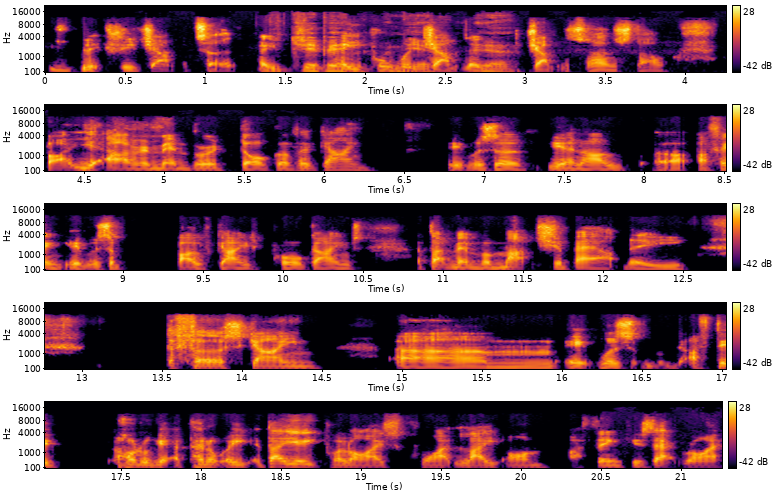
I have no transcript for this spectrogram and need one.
you literally jump the turn. jib People would yeah, jump the yeah. jump the turnstile. But yeah, I remember a dog of a game. It was a, you know, uh, I think it was a both games, poor games. I don't remember much about the the first game. Um, it was I did Hoddle get a penalty. They equalised quite late on. I think is that right?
